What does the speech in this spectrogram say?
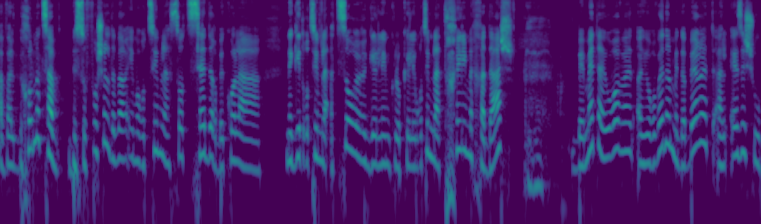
אבל בכל מצב, בסופו של דבר, אם רוצים לעשות סדר בכל ה... נגיד רוצים לעצור הרגלים קלוקלים, רוצים להתחיל מחדש, באמת היורובד- היורובדה מדברת על איזשהו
